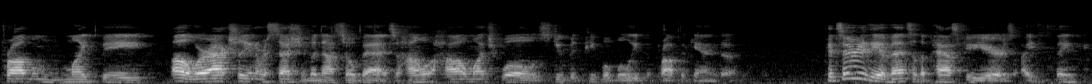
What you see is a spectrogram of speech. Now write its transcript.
problem might be, oh, we're actually in a recession, but not so bad. So how, how much will stupid people believe the propaganda? Considering the events of the past few years, I think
